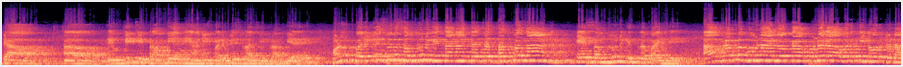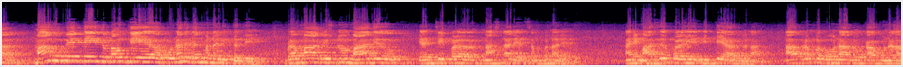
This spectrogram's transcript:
त्या देवतेची प्राप्ती आहे आणि परमेश्वराची प्राप्ती आहे. म्हणून परमेश्वर समजून घेताना त्याचं तत्वज्ञान हे समजून घेतलं पाहिजे. हा ब्रह्मभुवना लोक पुनरावर्ती नोर्जुना माम उपेते तुकवते पुनर्जन्म न विद्यते. ब्रह्मा विष्णू महादेव यांचे फळ नाशणारे आहेत संपणारे. आहेत आणि माझं फळ हे नित्य अर्जुना. हा ब्रह्मभुवना लोका पुनरा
